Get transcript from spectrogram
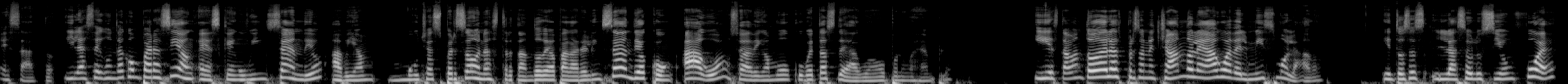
Exacto. Y la segunda comparación es que en un incendio había muchas personas tratando de apagar el incendio con agua, o sea, digamos cubetas de agua, vamos a un ejemplo. Y estaban todas las personas echándole agua del mismo lado. Y entonces la solución fue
